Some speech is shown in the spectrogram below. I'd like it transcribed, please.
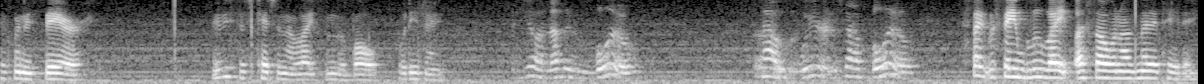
Like when it's there. Maybe it's just catching the light from the bulb. What do you think? Yo, nothing's blue. That No. weird. It's not blue. It's like the same blue light I saw when I was meditating.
